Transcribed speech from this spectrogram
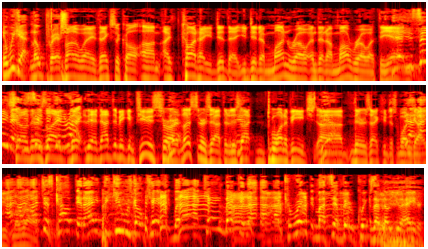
and we got no pressure. By the way, thanks for the call. Um, I caught how you did that. You did a Monroe and then a Monroe at the end. Yeah, you see that. So You there's like, right. there- yeah, not to be confused for our Yeah. listeners out there. There's Yeah. not one of each. Uh. There's actually just one guy. I, I- I, just caught that. I didn't think you was gonna catch it, but I, I came back and I, I, I corrected myself very quick because I know you're a hater.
